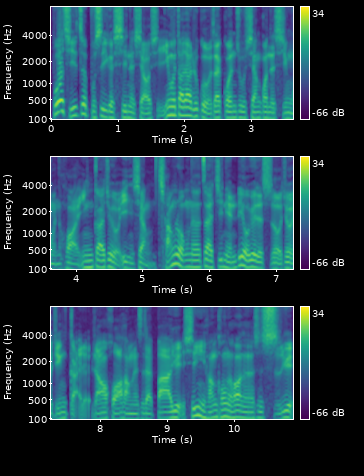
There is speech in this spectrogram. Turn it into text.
不过其实这不是一个新的消息，因为大家如果有在关注相关的新闻的话，应该就有印象。长荣呢，在今年六月的时候就已经改了，然后华航呢是在八月，新宇航空的话呢是十月。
